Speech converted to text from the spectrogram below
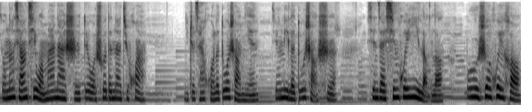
总能想起我妈那时对我说的那句话：“你这才活了多少年，经历了多少事，现在心灰意冷了，步入社会后，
